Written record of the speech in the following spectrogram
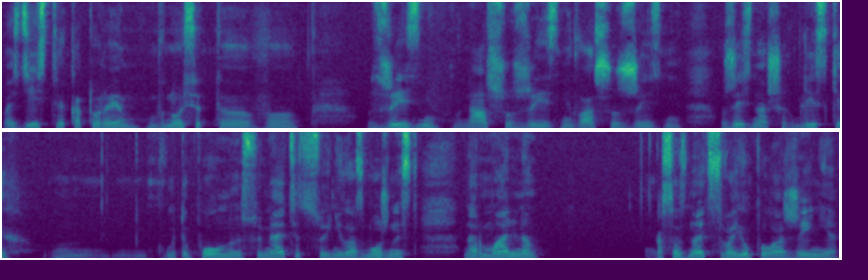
воздействия, которые вносят э, в жизнь, в нашу жизнь, в вашу жизнь, в жизнь наших близких, какую-то полную сумятицу и невозможность нормально осознать свое положение.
